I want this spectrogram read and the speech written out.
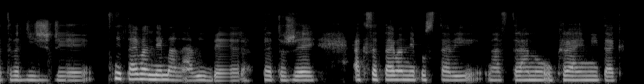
tvrdí, že vlastne Tajvan nemá na výber, pretože ak sa Tajvan nepostaví na stranu Ukrajiny, tak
